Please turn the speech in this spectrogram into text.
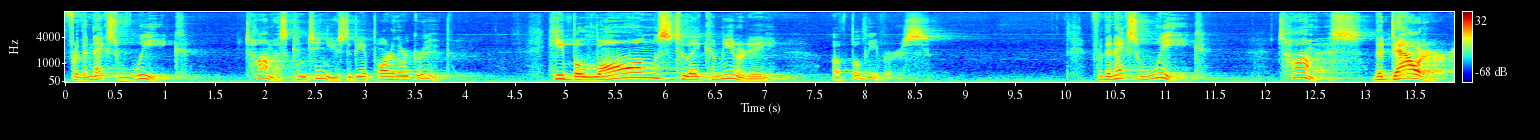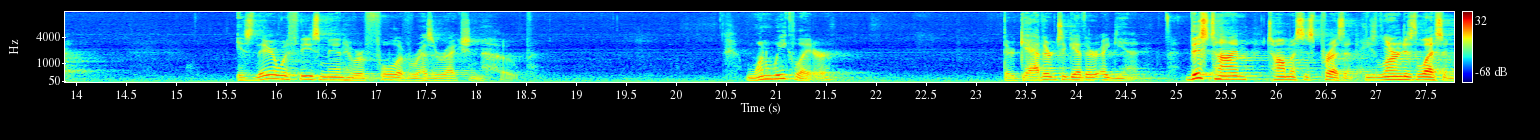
For the next week, Thomas continues to be a part of their group. He belongs to a community of believers. For the next week, Thomas, the doubter, is there with these men who are full of resurrection hope. One week later, they're gathered together again. This time, Thomas is present. He's learned his lesson.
